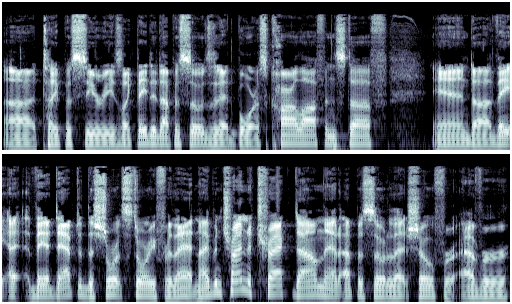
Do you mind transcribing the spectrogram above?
uh, type of series. Like they did episodes that had Boris Karloff and stuff, and uh, they they adapted the short story for that. And I've been trying to track down that episode of that show forever.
